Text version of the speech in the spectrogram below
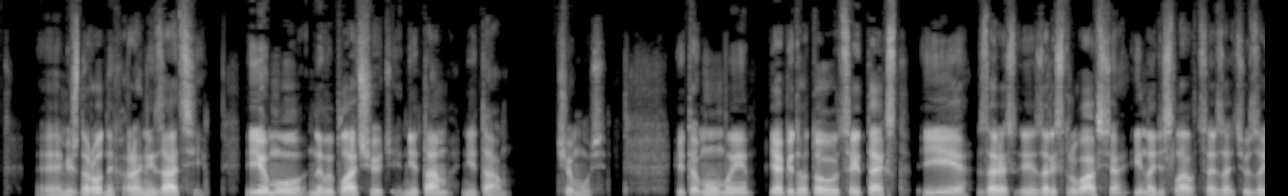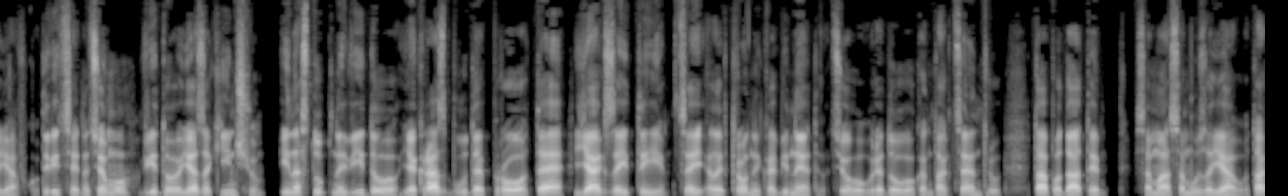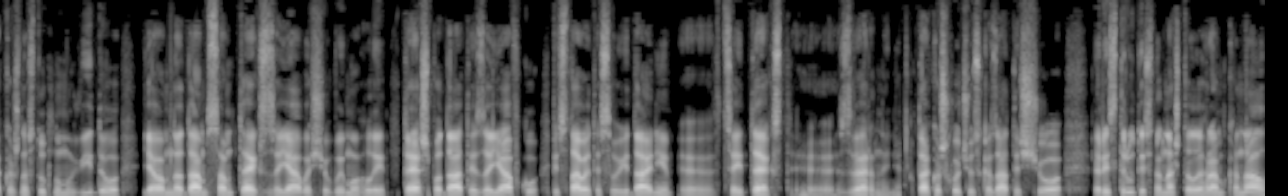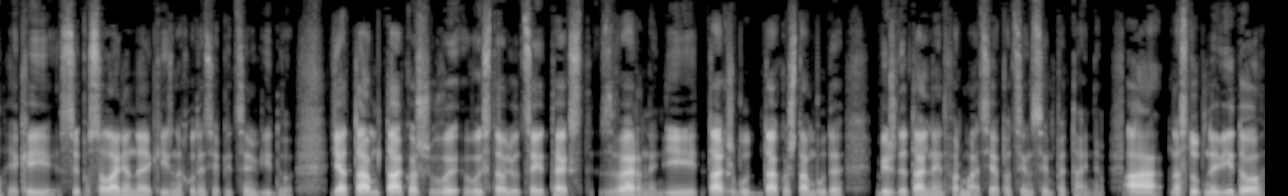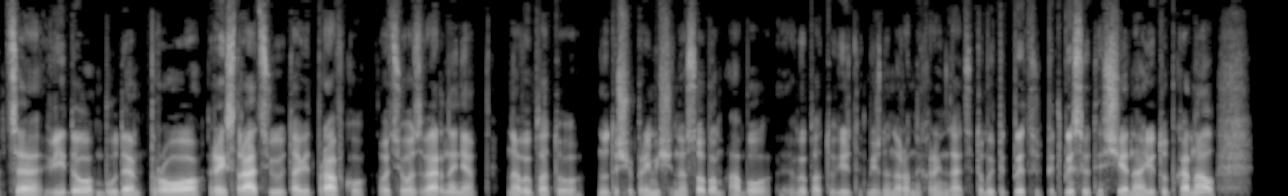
е, міжнародних організацій. І йому не виплачують ні там, ні там чомусь. І тому ми, я підготовив цей текст і зареєструвався і надіслав це, цю заявку. Дивіться, на цьому відео я закінчу, і наступне відео якраз буде про те, як зайти в цей електронний кабінет цього урядового контакт-центру та подати сама саму заяву. Також в наступному відео я вам надам сам текст заяви, щоб ви могли теж подати заявку, підставити свої дані е, в цей текст е, звернення. Також хочу сказати, що реєструйтесь на наш телеграм-канал, який посилання на який знаходиться під цим відео. Я там також ви, виставлю цей текст звернень, і також також там буде більш детальна інформація по цим цим питанням. А наступне відео це відео буде про реєстрацію та відправку оцього звернення на виплату внутрішньопереміщеним особам або виплату від міжнародних організацій. Тому підписуйтесь ще на YouTube канал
